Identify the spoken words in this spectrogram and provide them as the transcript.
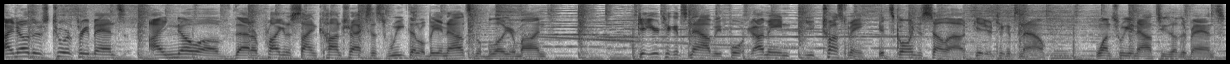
I know there's two or three bands I know of that are probably going to sign contracts this week that'll be announced. It'll blow your mind. Get your tickets now before. I mean, you, trust me, it's going to sell out. Get your tickets now once we announce these other bands.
